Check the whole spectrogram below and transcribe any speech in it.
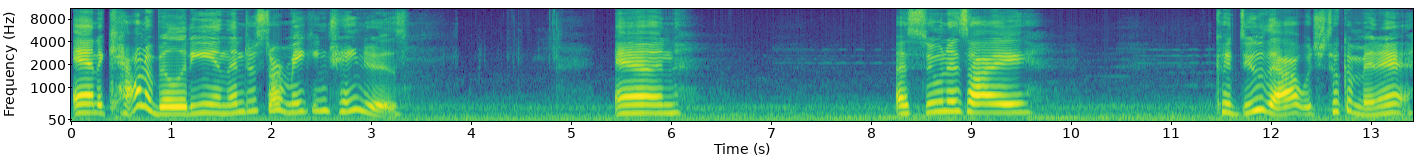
and accountability and then just start making changes. And as soon as I could do that, which took a minute,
